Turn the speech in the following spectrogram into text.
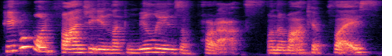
people won't find you in like millions of products on the marketplace.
